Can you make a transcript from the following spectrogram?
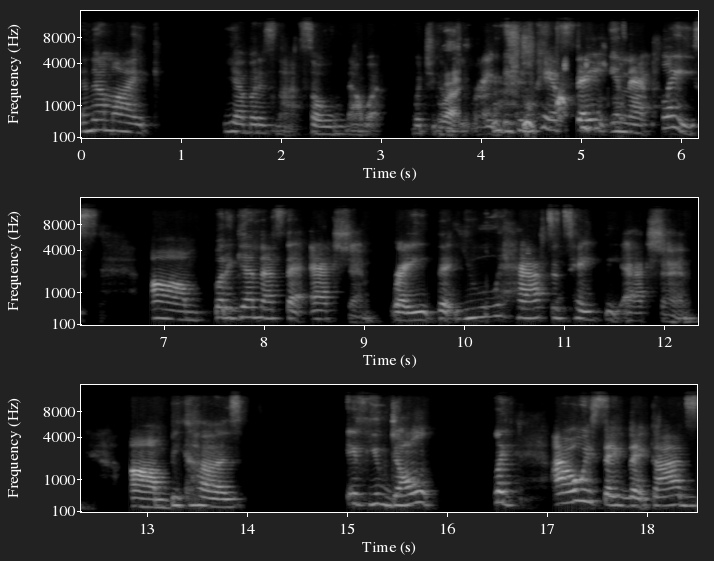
And then i'm like yeah but it's not. So now what? What you gonna right. do right? Because you can't stay in that place. Um but again that's that action right? That you have to take the action um because if you don't like i always say that god's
